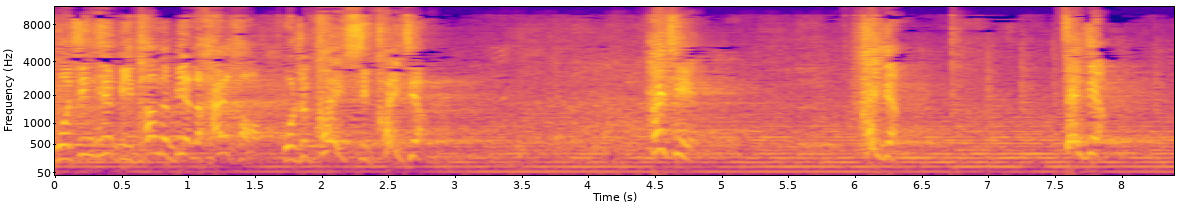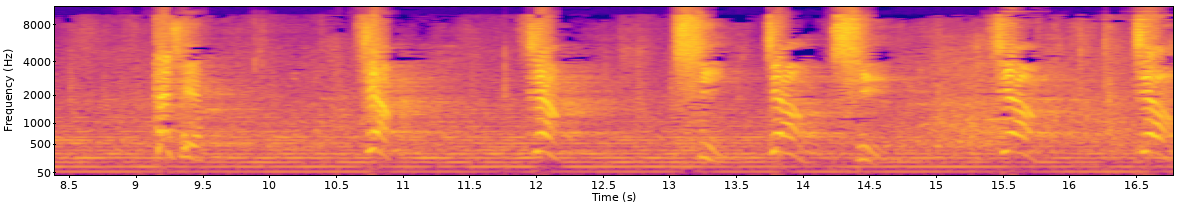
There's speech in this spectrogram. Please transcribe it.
我今天比他们变得还好，我是快起快降，快起，快降，再降，再起，降，降，起。降起，降。降。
